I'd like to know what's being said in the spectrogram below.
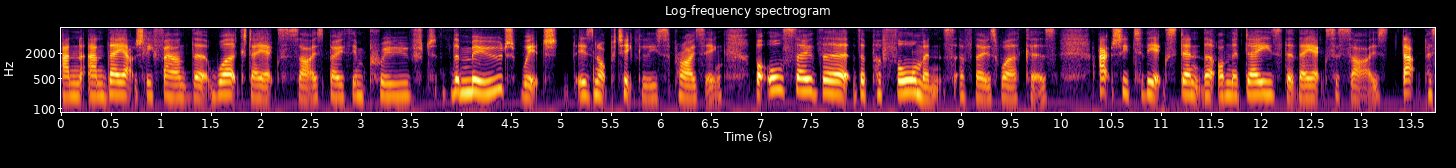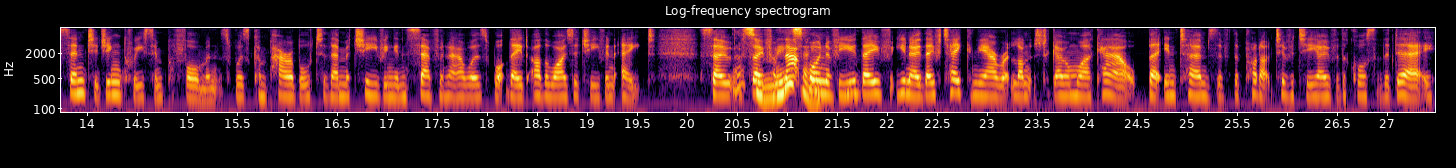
And and they actually found that workday exercise both improved the mood which is not particularly surprising but also the the performance of those workers. Actually to the extent that on the days that they exercised that percentage increase in performance was comparable to them achieving in 7 hours what they'd otherwise achieve in 8 so That's so amazing. from that point of view they've you know they've taken the hour at lunch to go and work out. But in terms of the productivity over the course of the day day,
